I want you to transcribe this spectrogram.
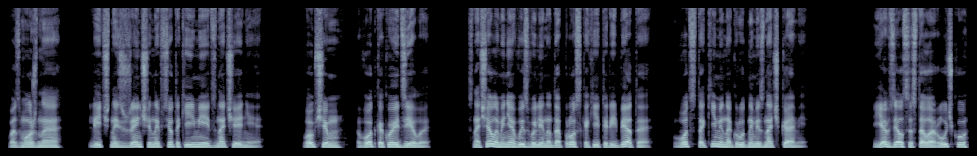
Возможно, личность женщины все-таки имеет значение. В общем, вот какое дело. Сначала меня вызвали на допрос какие-то ребята, вот с такими нагрудными значками. Я взял со стола ручку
